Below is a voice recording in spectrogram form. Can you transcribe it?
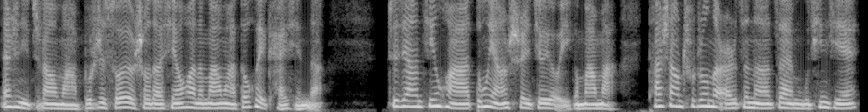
但是你知道吗？不是所有收到鲜花的妈妈都会开心的。浙江金华东阳市就有一个妈妈，她上初中的儿子呢，在母亲节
